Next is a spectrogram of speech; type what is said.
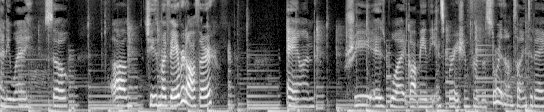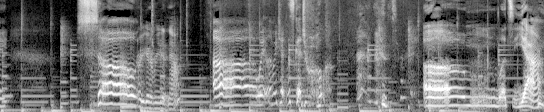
anyway. So, um, she's my favorite author, and she is what got me the inspiration for the story that I'm telling today. So, Are you gonna read it now? uh, wait, let me check the schedule. um, let's see. Yeah,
